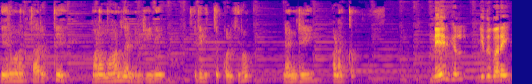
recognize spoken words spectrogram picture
நிறுவனத்தாருக்கு மனமார்ந்த நன்றியினை தெரிவித்துக் கொள்கிறோம். நன்றி வணக்கம். நேர்கள் இதுவரை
